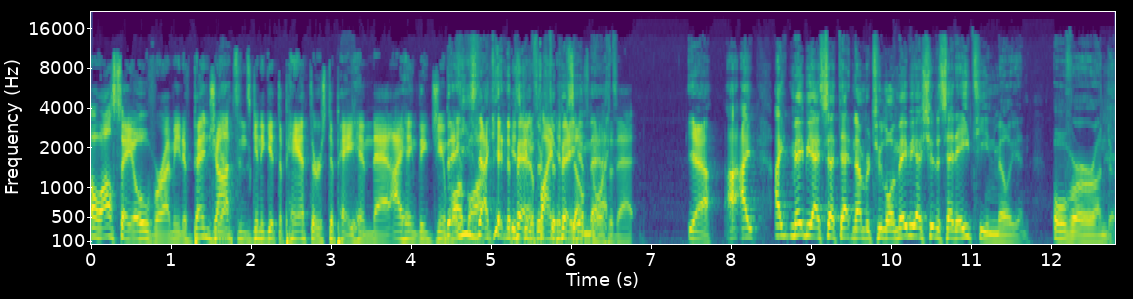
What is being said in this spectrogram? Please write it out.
Oh, I'll say over. I mean, if Ben Johnson's going to get the Panthers to pay him that, I think the Jim Harbaugh he's not getting the is going to find himself him north that. of that. Yeah, I, I, I maybe I set that number too low. Maybe I should have said 18 million over or under.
